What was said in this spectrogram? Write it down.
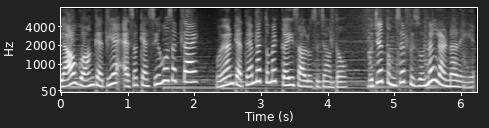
याओ गुआंग कहती है, ऐसा कैसे हो सकता है? मोयान कहते हैं, मैं तुम्हें कई सालों से जानता हूँ। मुझे तुमसे फिजूल में लड़ना नहीं है।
